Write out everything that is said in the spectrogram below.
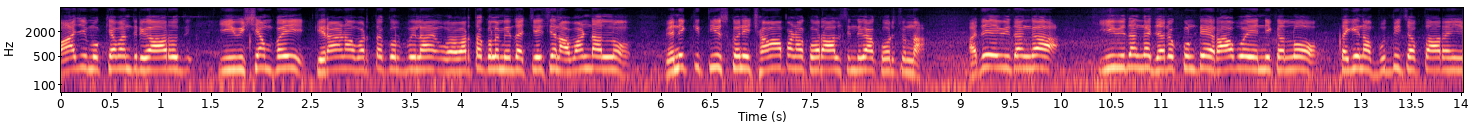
మాజీ ముఖ్యమంత్రి గారు ఈ విషయంపై కిరాణా వర్తకుల వర్తకుల మీద చేసిన అవండాలను వెనక్కి తీసుకొని క్షమాపణ కోరాల్సిందిగా కోరుచున్నా. అదేవిధంగా ఈ విధంగా జరుపుకుంటే రాబోయే ఎన్నికల్లో తగిన బుద్ధి చెప్తారని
